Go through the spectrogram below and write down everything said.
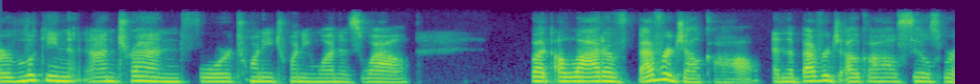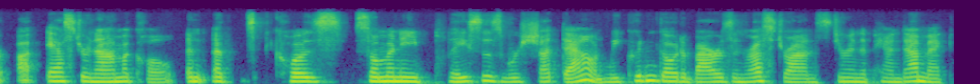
are looking on trend for 2021 as well. But a lot of beverage alcohol and the beverage alcohol sales were uh, astronomical and it's because so many places were shut down. We couldn't go to bars and restaurants during the pandemic.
